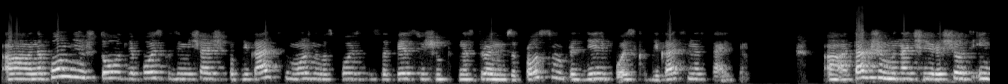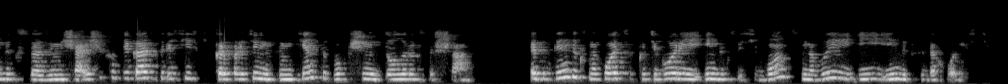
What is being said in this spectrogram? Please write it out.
А, напомню, что для поиска замещающих облигаций можно воспользоваться соответствующим настроенным запросом в разделе «Поиск облигаций» на сайте. А, также мы начали расчет индекса замещающих облигаций российских корпоративных эмитентов, выпущенных в долларах США. Этот индекс находится в категории индекса Сибон, ценовые и индексы доходности.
